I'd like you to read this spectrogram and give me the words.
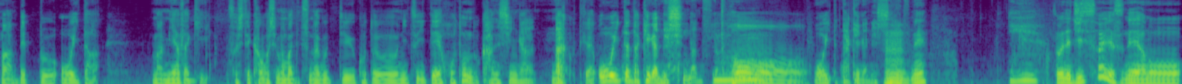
まあ、別府大分まあ、宮崎そして鹿児島までつなぐっていうことについてほとんど関心がなくて大分だけが熱心なんですよ。大分だけが熱心なんですね。うん。えー、それで実際ですねあの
